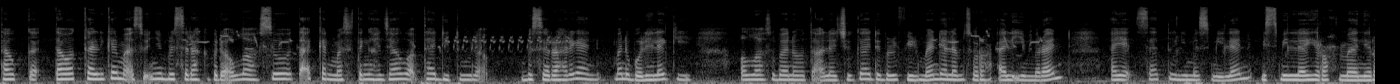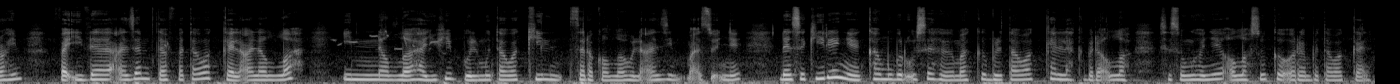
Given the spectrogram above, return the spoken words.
tawakal ni kan maksudnya berserah kepada Allah. So takkan masa tengah jawab tadi tu nak berserah kan? Mana boleh lagi? Allah Subhanahu Wa Taala juga ada berfirman dalam surah Ali Imran ayat 159 Bismillahirrahmanirrahim. Fa idza azamta fatawakkal 'ala Allah innallaha yuhibbul mutawakkil sadaqallahul azim. Maksudnya dan sekiranya kamu berusaha maka bertawakallah kepada Allah. Sesungguhnya Allah suka orang bertawakal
